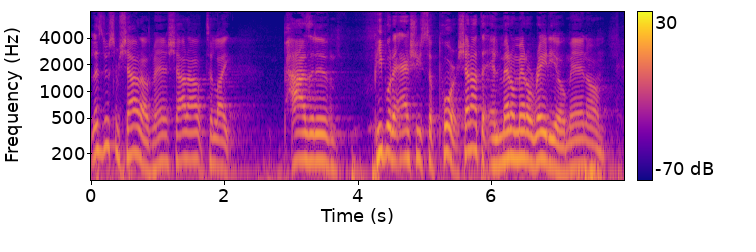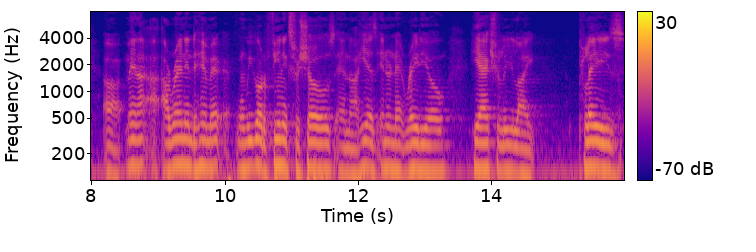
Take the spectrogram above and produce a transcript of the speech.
let's do some shout outs, man. Shout out to like positive people that actually support. Shout out to El Mero Mero Radio, man. Um, uh, man, I, I ran into him when we go to Phoenix for shows, and uh, he has internet radio. He actually like plays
